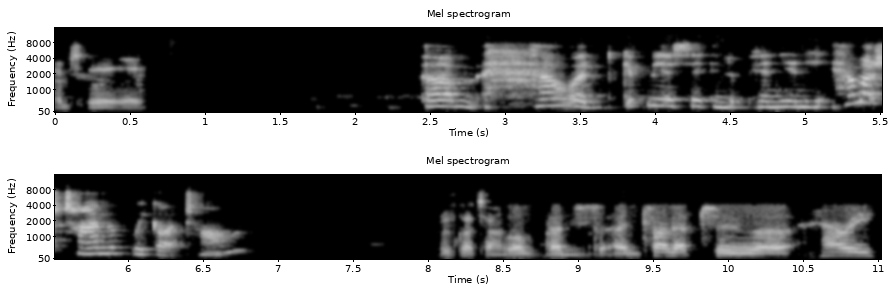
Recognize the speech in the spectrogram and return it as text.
Absolutely. Um, Howard, give me a second opinion. How much time have we got, Tom? We've got time. Well, that's um, entirely up to uh, Harry.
